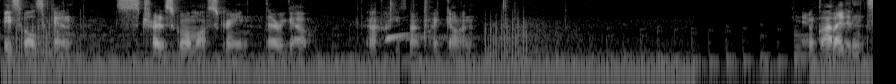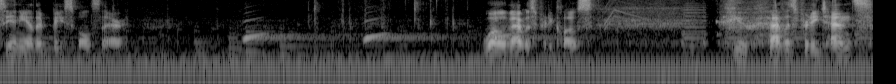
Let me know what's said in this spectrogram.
baseballs again. Let's try to scroll him off screen. There we go. Oh, he's not quite gone. Okay, I'm glad I didn't see any other baseballs there. Whoa, that was pretty close. Phew, that was pretty tense.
